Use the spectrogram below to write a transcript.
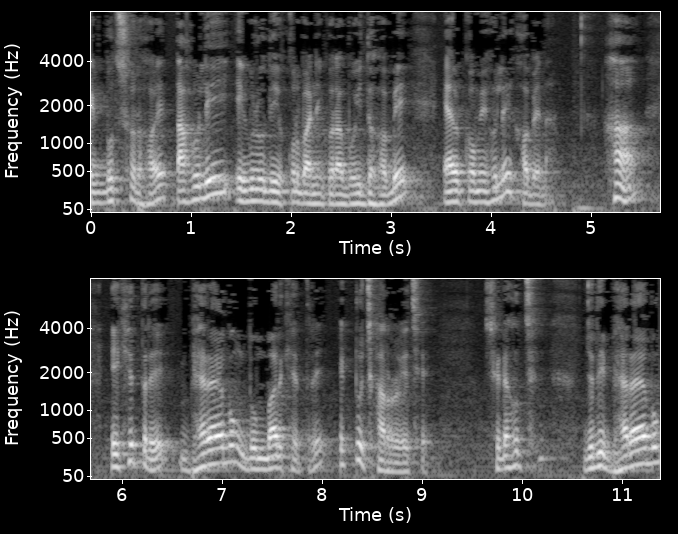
এক বৎসর হয়, তাহলেই এগুলো দিয়ে কোরবানি করা বৈধ হবে, এর কমে হলে হবে না। হ্যাঁ এক্ষেত্রে ভেড়া এবং দুম্বার ক্ষেত্রে একটু ছাড় রয়েছে। সেটা হচ্ছে, যদি ভেড়া এবং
